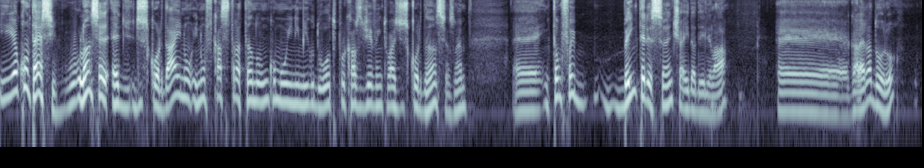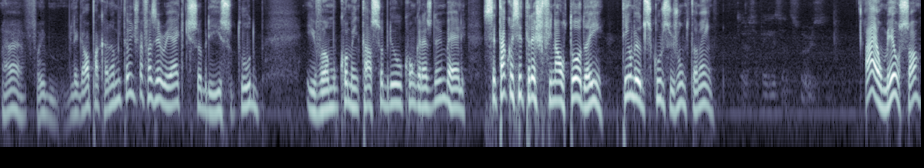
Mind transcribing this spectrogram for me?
E acontece. O lance é discordar e não, e não ficar se tratando um como inimigo do outro por causa de eventuais discordâncias, né? É, então foi bem interessante a ida dele lá. É, a galera adorou. Né? Foi legal pra caramba. Então a gente vai fazer react sobre isso tudo. E vamos comentar sobre o congresso do MBL. Você tá com esse trecho final todo aí? Tem o meu discurso junto também? Ah, é o meu só?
